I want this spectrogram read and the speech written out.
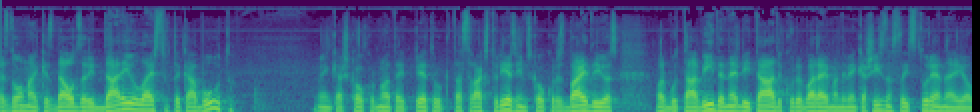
es domāju, ka es daudz arī darīju, lai es tur būtu. Vienkārši kaut kur noteikti pietrūka tās raksturiezīmes, kaut kur es baidījos. Varbūt tā vide nebija tāda, kur varēja mani vienkārši iznest līdz turienei. Jo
